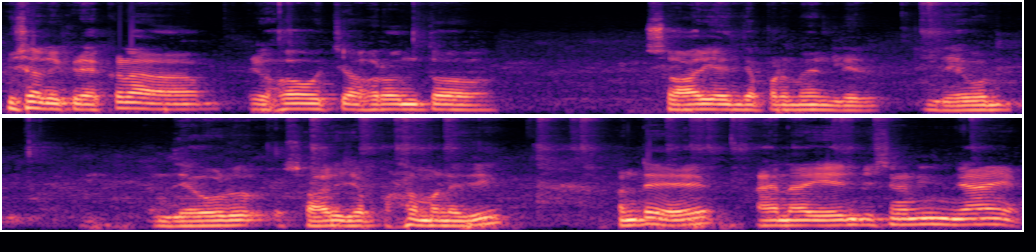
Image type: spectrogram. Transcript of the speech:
చూశారు ఇక్కడ ఎక్కడ యహో వచ్చి అహరోన్తో సారీ అని చెప్పడమే లేదు. దేవుడు దేవుడు సారీ చెప్పడం అనేది అంటే ఆయన ఏం చేసినా కానీ న్యాయం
